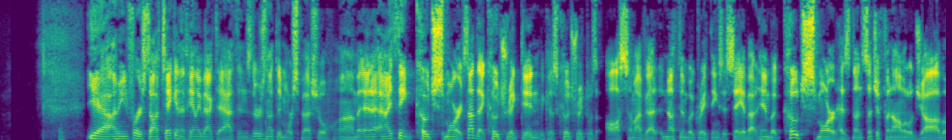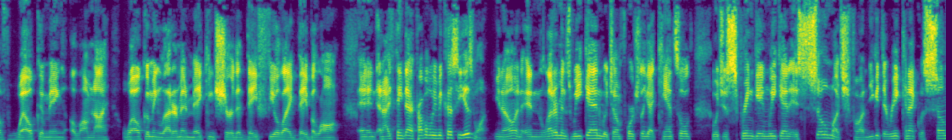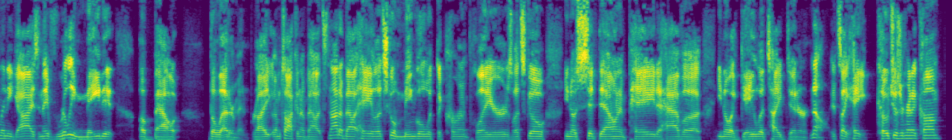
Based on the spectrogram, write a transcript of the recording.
Yeah, I mean, first off, taking the family back to Athens, there's nothing more special. Um, and, and, I think Coach Smart, it's not that Coach Richt didn't, because Coach Richt was awesome. I've got nothing but great things to say about him. But Coach Smart has done such a phenomenal job of welcoming alumni, welcoming Lettermen, making sure that they feel like they belong. And, and I think that probably because he is one, you know, and, and Letterman's weekend, which unfortunately got canceled, which is spring game weekend, is so much fun. You get to reconnect with so many guys, and they've really made it about the Letterman, right? I'm talking about it's not about, hey, let's go mingle with the current players. Let's go, you know, sit down and pay to have a, you know, a gala type dinner. No, it's like, hey, coaches are going to come.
